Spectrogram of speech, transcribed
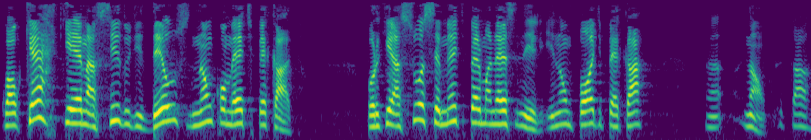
Qualquer que é nascido de Deus não comete pecado, porque a sua semente permanece nele e não pode pecar. Uh, não, tá,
